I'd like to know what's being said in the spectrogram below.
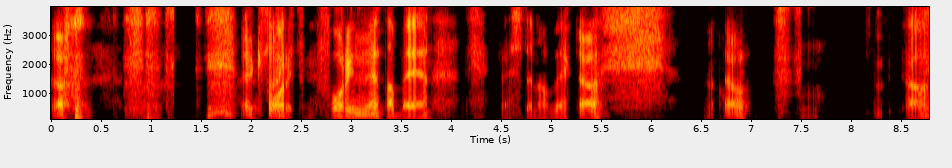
Ja. Exakt. Får, får inte mm. äta ben resten av veckan. Ja. Ja. ja.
